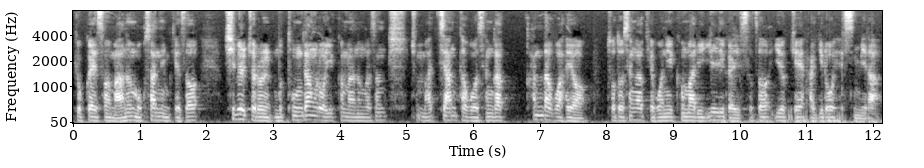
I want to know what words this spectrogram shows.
교과에서 많은 목사님께서 11조를 무통장으로 입금하는 것은 좀 맞지 않다고 생각한다고 하여 저도 생각해보니 그 말이 일리가 있어서 이렇게 하기로 했습니다.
